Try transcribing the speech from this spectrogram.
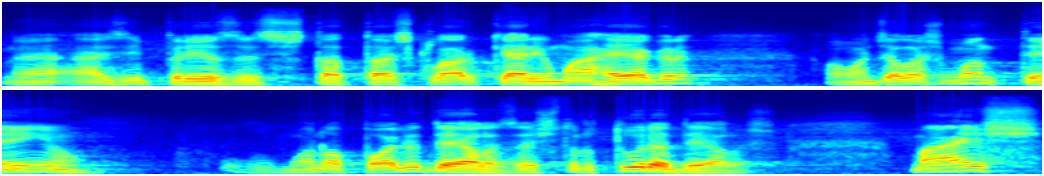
Né? As empresas estatais, claro, querem uma regra onde elas mantenham o monopólio delas, a estrutura delas. Mas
